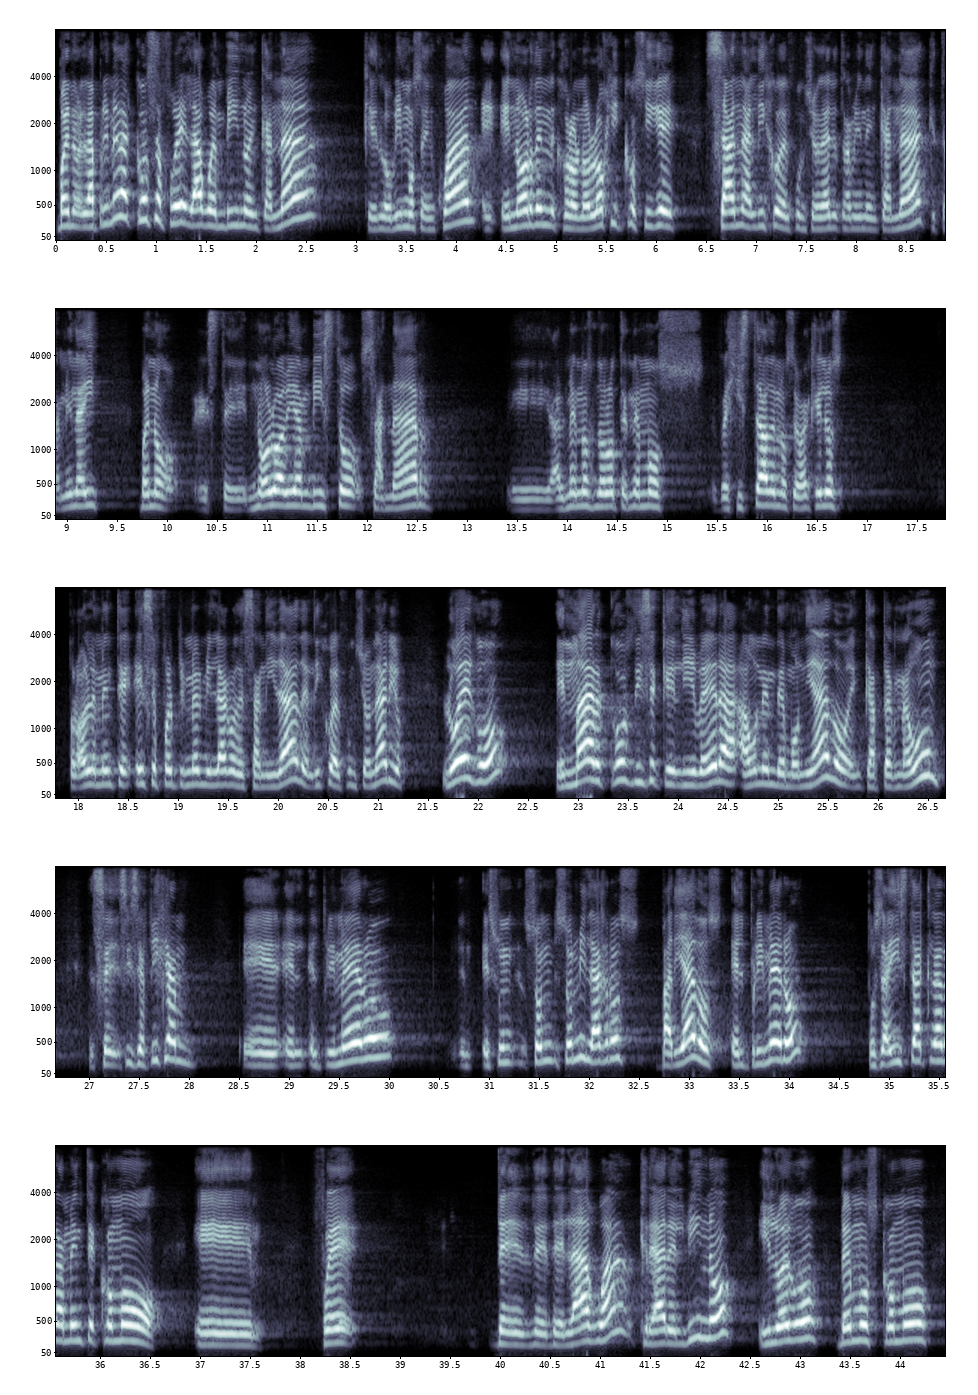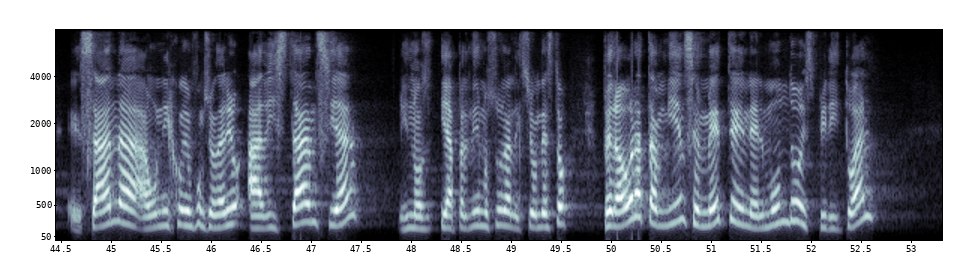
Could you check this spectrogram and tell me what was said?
Bueno, la primera cosa fue el agua en vino en Caná, que lo vimos en Juan, e, en orden cronológico sigue sana al hijo del funcionario también en Caná, que también ahí, bueno, este, no lo habían visto sanar, eh, al menos no lo tenemos registrado en los evangelios Probablemente ese fue el primer milagro de sanidad del hijo del funcionario. Luego, en Marcos dice que libera a un endemoniado en Capernaum. si se fijan, eh, el, primero es un, son, son milagros variados. El primero, pues ahí está claramente cómo eh, fue del agua crear el vino y luego vemos cómo eh, sana a un hijo de un funcionario a distancia y, aprendimos una lección de esto, pero ahora también se mete en el mundo espiritual.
